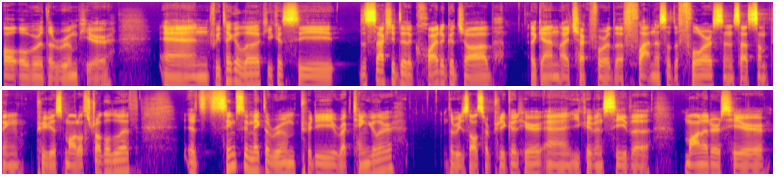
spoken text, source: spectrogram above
all over the room here. And if we take a look, you can see this actually did a quite a good job. Again, I checked for the flatness of the floor since that's something previous models struggled with. It seems to make the room pretty rectangular. The results are pretty good here. And you can even see the monitors here.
